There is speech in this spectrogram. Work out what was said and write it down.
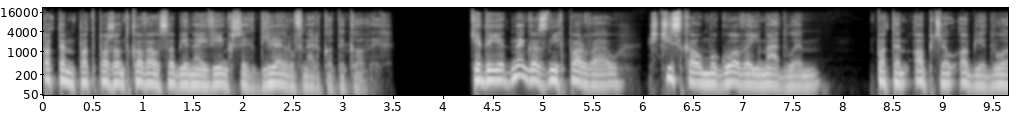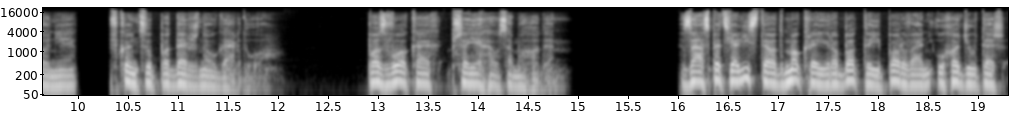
potem podporządkował sobie największych dealerów narkotykowych. Kiedy jednego z nich porwał, ściskał mu głowę i madłem, potem obciął obie dłonie, w końcu poderżnął gardło. Po zwłokach przejechał samochodem. Za specjalistę od mokrej roboty i porwań uchodził też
